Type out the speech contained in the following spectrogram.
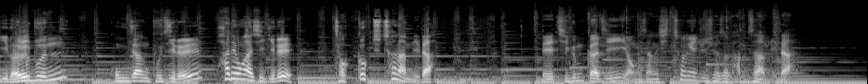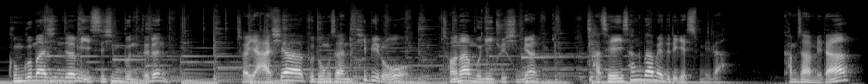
이 넓은 공장 부지를 활용하시기를 적극 추천합니다. 네, 지금까지 영상 시청해 주셔서 감사합니다. 궁금하신 점이 있으신 분들은 저희 아시아 부동산 TV로 전화 문의 주시면 자세히 상담해 드리겠습니다. 감사합니다.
